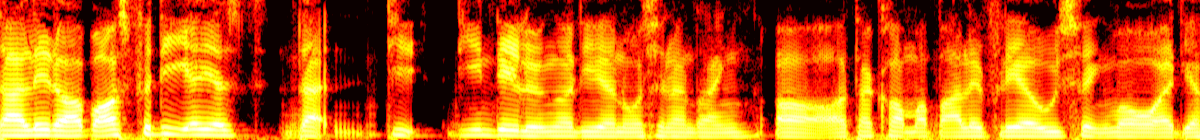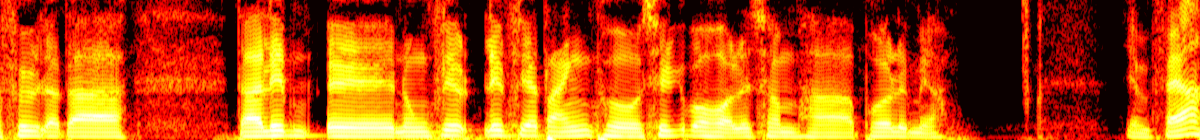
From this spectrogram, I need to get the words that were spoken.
der er lidt op, også fordi at jeg, der, de, de er en del yngre, de her Nordsjælland-drenge, og, og der kommer bare lidt flere udsving, hvor at jeg føler, der, der er lidt, øh, nogle flere, lidt flere drenge på Silkeborg-holdet, som har prøvet lidt mere. Jamen fair.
